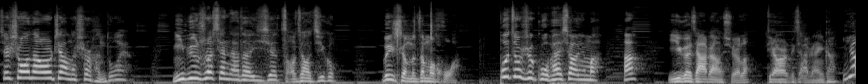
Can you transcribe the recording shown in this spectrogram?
在生活当中，这样的事儿很多呀。你比如说现在的一些早教机构，为什么这么火？不就是骨牌效应吗？啊，一个家长学了，第二个家长一看，呀，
